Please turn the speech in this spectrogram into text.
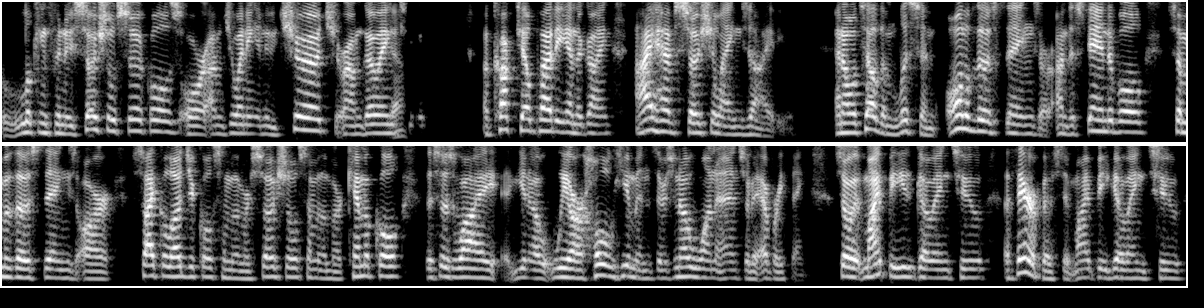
looking for new social circles or I'm joining a new church or I'm going Yeah. to a cocktail party and they're going, I have social anxiety. And I will tell them, listen, all of those things are understandable. Some of those things are psychological, some of them are social, some of them are chemical. This is why, you know, we are whole humans. There's no one answer to everything. So it might be going to a therapist, it might be going to,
